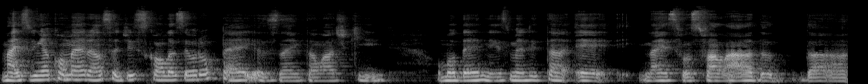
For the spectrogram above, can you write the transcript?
Mas vinha como herança de escolas europeias, né? Então acho que o modernismo, ele tá, é, né? Se fosse falado da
